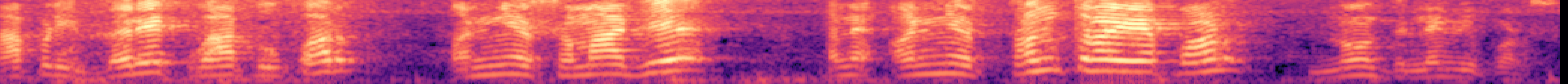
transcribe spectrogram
આપણી દરેક વાત ઉપર અન્ય સમાજે અને અન્ય તંત્રએ પણ નોંધ લેવી પડશે.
